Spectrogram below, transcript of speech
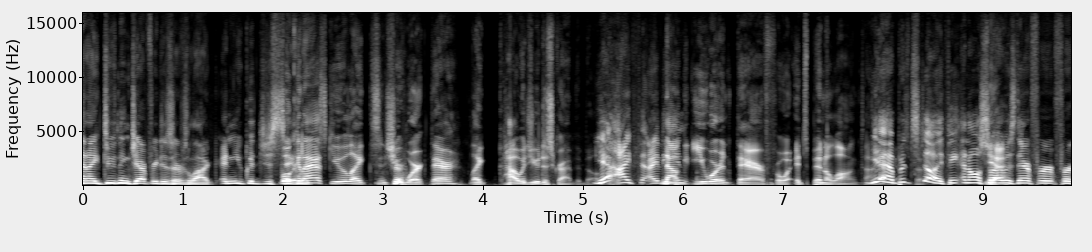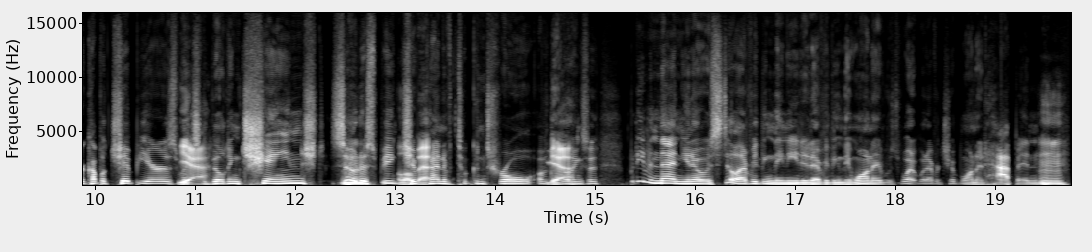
and I do think Jeffrey deserves a lot. And you could just say, Well, can like, I ask you, like, since Sure. you worked there, like, how would you describe the building? Yeah, I, th- I think now you weren't there for what it's been a long time. Yeah, guess, but still, I think, and also Yeah. I was there for for a couple chip years, which Yeah. the building changed, so to Mhm. speak. Chip bit. kind of took control of the Yeah. building. So, but even then, you know, it was still everything they needed, everything they wanted. It was what whatever Chip wanted happened. Mhm.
